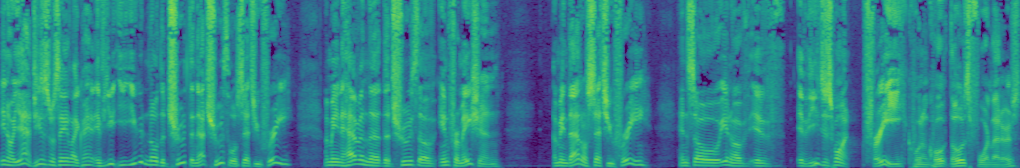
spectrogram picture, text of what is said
you know, yeah, Jesus was saying like, man, if you, you can know the truth and that truth will set you free. I mean, having the, the truth of information, I mean, that'll set you free. And so, you know, if, if, if you just want free, quote unquote, those four letters,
